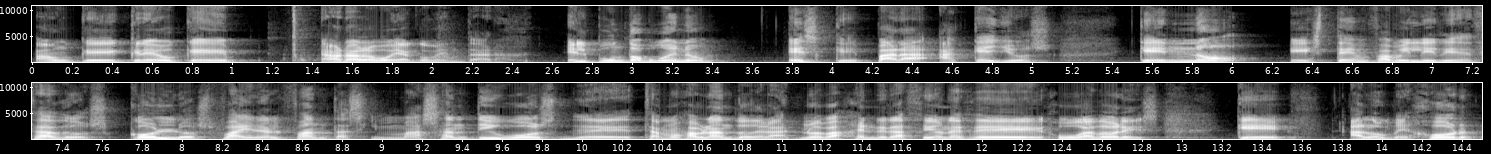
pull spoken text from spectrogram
Aunque creo que ahora lo voy a comentar. El punto bueno es que para aquellos que no estén familiarizados con los Final Fantasy más antiguos, estamos hablando de las nuevas generaciones de jugadores que a lo mejor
